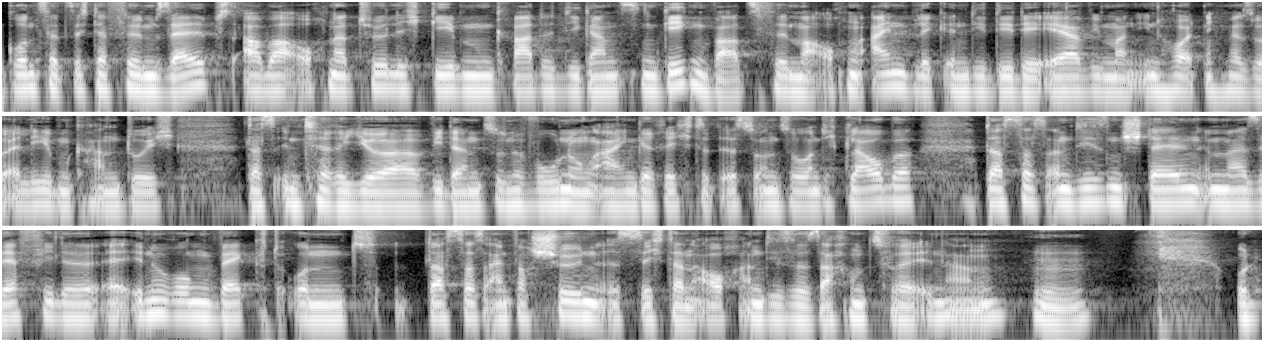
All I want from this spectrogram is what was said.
grundsätzlich der Film selbst, aber auch natürlich geben gerade die ganzen Gegenwartsfilme auch einen Einblick in die DDR, wie man ihn heute nicht mehr so erleben kann, durch das Interieur, wie dann so eine Wohnung eingerichtet ist und so. Und ich glaube, dass das an diesen Stellen immer sehr viele Erinnerungen weckt und dass das einfach schön ist, sich dann auch an diese Sachen zu erinnern. Mhm. Und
